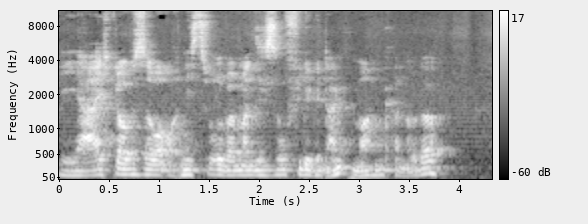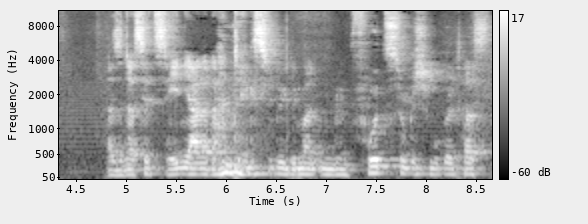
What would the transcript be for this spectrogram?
Ja, ich glaube, es ist aber auch nichts, worüber man sich so viele Gedanken machen kann, oder? Also, dass jetzt zehn Jahre daran denkst, wie du jemanden einen Furz zugeschmuggelt hast,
